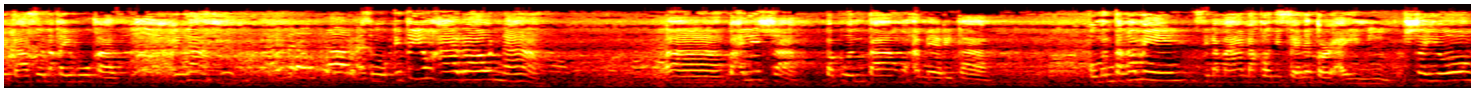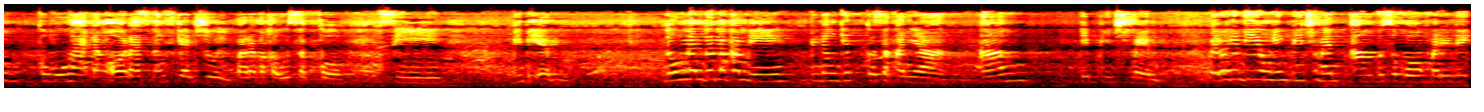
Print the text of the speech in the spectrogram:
may kaso na kayo bukas. Wait lang. So, ito yung araw na ah paalis siya papuntang Amerika. Pumunta kami, sinamahan ako ni Senator Amy. Siya yung kumuha ng oras ng schedule para makausap ko si BBM. Noong nandun na kami, binanggit ko sa kanya ang impeachment. Pero hindi yung impeachment ang gusto kong marinig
